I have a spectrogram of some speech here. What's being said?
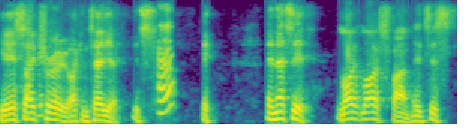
Yeah, yeah so true. I can tell you. It's, huh? and that's it. Life, life's fun. It's just,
